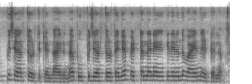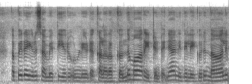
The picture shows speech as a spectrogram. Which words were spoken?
ഉപ്പ് ചേർത്ത് കൊടുത്തിട്ടുണ്ടായിരുന്നു. അപ്പോൾ ഉപ്പ് ചേർത്ത് കൊടുത്തു കഴിഞ്ഞാൽ പെട്ടെന്ന് തന്നെ ഞങ്ങൾക്ക് ഇതിനൊന്ന് വയന്ന് കിട്ടുമല്ലോ. അപ്പോൾ ഇതാ ഈ ഒരു സമയത്ത് ഈ ഒരു ഉള്ളിയുടെ കളറൊക്കെ ഒന്ന് മാറിയിട്ടുണ്ട്. ഞാൻ ഇതിലേക്ക് ഒരു നാല്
